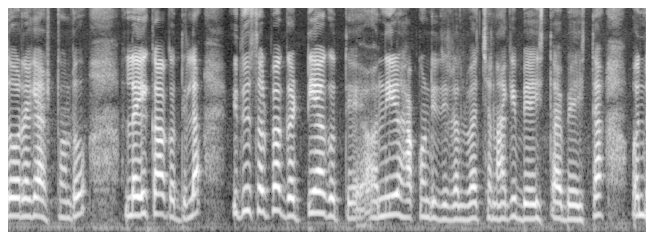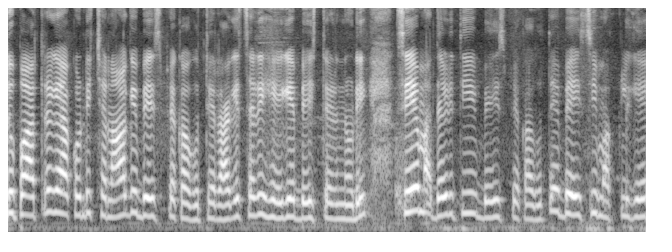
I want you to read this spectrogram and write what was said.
ಡೋರಾಗೆ ಅಷ್ಟೊಂದು ಲೈಕ್ ಆಗೋದಿಲ್ಲ. ಇದು ಸ್ವಲ್ಪ ಗಟ್ಟಿಯಾಗುತ್ತೆ. ನೀರು ಹಾಕ್ಕೊಂಡಿದ್ದೀರಲ್ವ ಚೆನ್ನಾಗಿ ಬೇಯಿಸ್ತಾ ಬೇಯಿಸ್ತಾ. ಒಂದು ಪಾತ್ರೆಗೆ ಹಾಕ್ಕೊಂಡು ಚೆನ್ನಾಗಿ ಬೇಯಿಸ್ಬೇಕಾಗುತ್ತೆ. ರಾಗಿ ಸರಿ ಹೇಗೆ ಬೇಯಿಸ್ತಾರೆ ನೋಡಿ. ಸೇಮ್ ಅದೇ ರೀತಿ ಬೇಯಿಸ್ಬೇಕಾಗುತ್ತೆ. ಬೇಯಿಸಿ ಮಕ್ಕಳಿಗೆ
